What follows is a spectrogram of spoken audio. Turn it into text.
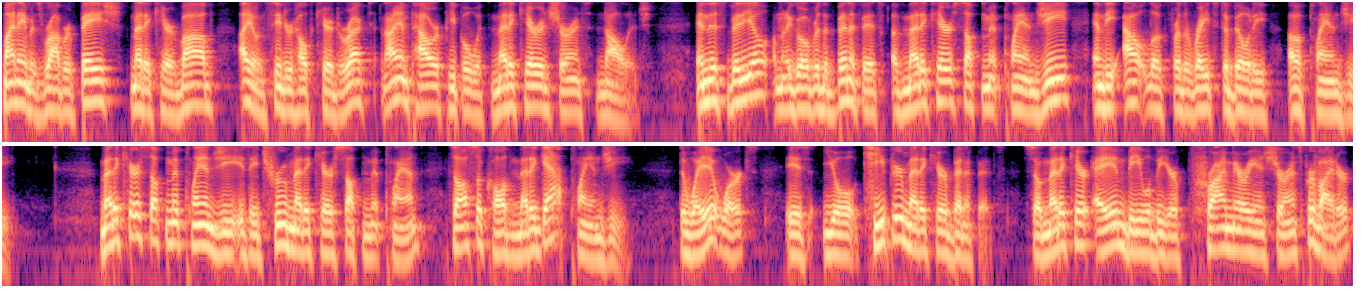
My name is Robert Bache, Medicare Bob. I own Senior Healthcare Direct, and I empower people with Medicare insurance knowledge. In this video, I'm going to go over the benefits of Medicare Supplement Plan G and the outlook for the rate stability of Plan G. Medicare Supplement Plan G is a true Medicare supplement plan. It's also called Medigap Plan G. The way it works is you'll keep your Medicare benefits. So Medicare A and B will be your primary insurance provider,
